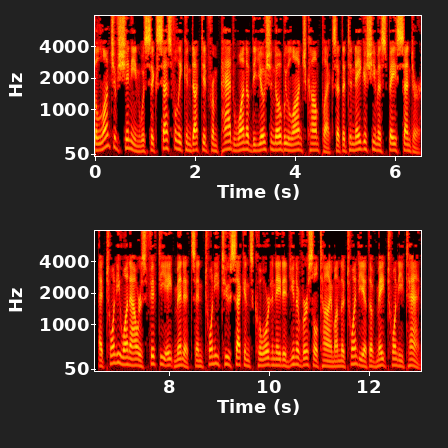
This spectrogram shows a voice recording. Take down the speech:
The launch of Shin'en was successfully conducted from Pad 1 of the Yoshinobu Launch Complex at the Tanegashima Space Center, at 21 hours 58 minutes and 22 seconds Coordinated Universal Time on 20 May 2010.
